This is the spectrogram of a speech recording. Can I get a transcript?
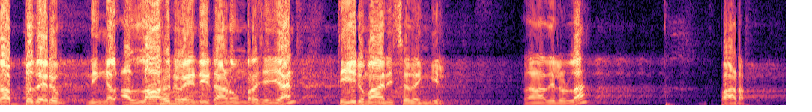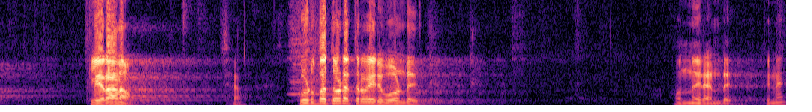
റബ്ബ് തരും. നിങ്ങൾ അള്ളാഹുവിന് വേണ്ടിയിട്ടാണ് ഉംറ ചെയ്യാൻ തീരുമാനിച്ചതെങ്കിൽ. അതാണ് അതിലുള്ള പാഠം. ക്ലിയർ ആണോ. കുടുംബത്തോടെ എത്ര പേര് പോകുന്നുണ്ട് ഒന്ന് രണ്ട്. പിന്നെ?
